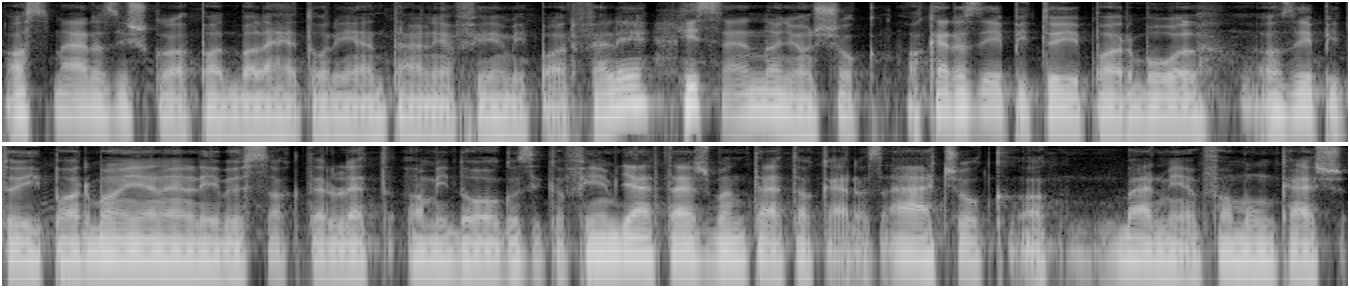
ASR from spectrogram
azt már az iskolapadba lehet orientálni a filmipar felé, hiszen nagyon sok, akár az építőiparból, az építőiparban jelenlévő szakterület, ami dolgozik a filmgyártásban, tehát akár az ácsok, a bármilyen famunkás,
